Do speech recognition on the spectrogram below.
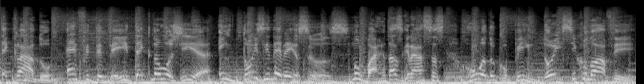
teclado, FTTI Tecnologia em dois endereços. No bairro das Graças, Rua do Cupim 259.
